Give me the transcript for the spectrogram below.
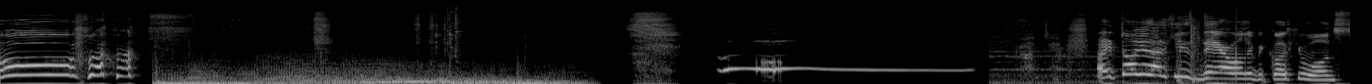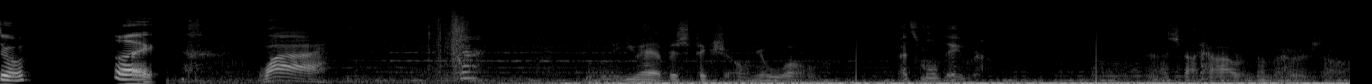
Oh. I told you that he's there only because he wants to. Like, Why do you have this picture on your wall? That's Moldaver. That's not how I remember her at all.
